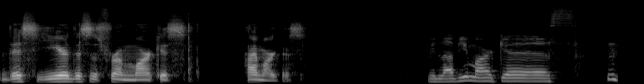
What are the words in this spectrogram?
this year? This is from Marcus. Hi, Marcus. We love you, Marcus.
